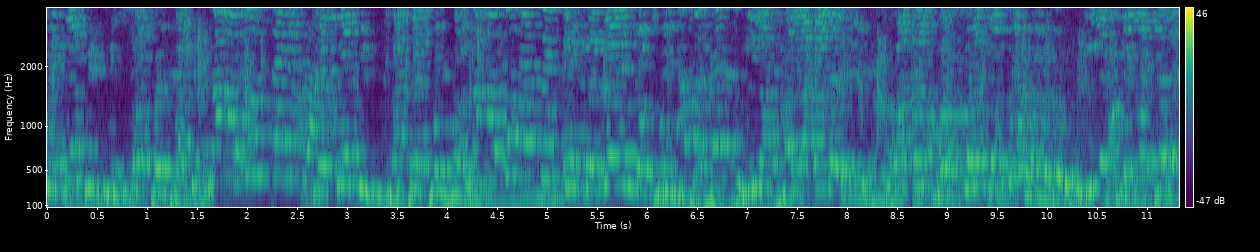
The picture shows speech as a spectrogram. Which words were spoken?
May they be destroyed totally. May they be scattered totally. In the name name of Jesus. Nia palabare, Father, consult your power. Nia palabare, Nia palabare, Nia palabare, Nia palabare,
